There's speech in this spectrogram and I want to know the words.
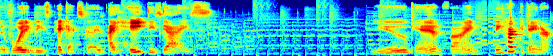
avoiding these pickaxe guys, I hate these guys. You can find the heart container.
